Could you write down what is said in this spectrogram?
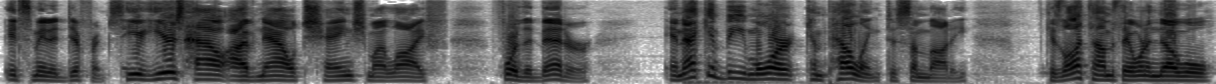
it's made a difference. Here, here's how I've now changed my life for the better. And that can be more compelling to somebody because a lot of times they want to know, well,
